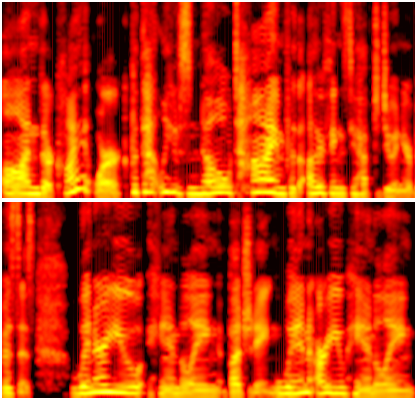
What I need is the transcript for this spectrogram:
on their client work, but that leaves no time for the other things you have to do in your business. When are you handling budgeting? When are you handling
